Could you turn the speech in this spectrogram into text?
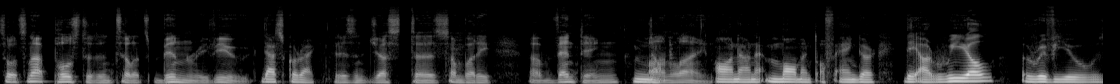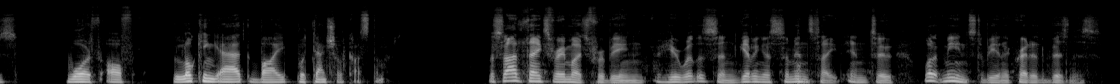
So it's not posted until it's been reviewed. That's correct. It isn't just uh, somebody uh, venting No. online. On a moment of anger, they are real reviews worth of looking at by potential customers. Assad, thanks very much for being here with us and giving us some insight into what it means to be an accredited business.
